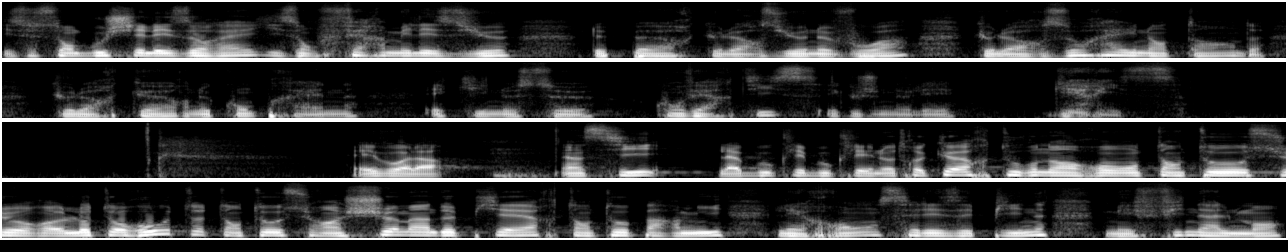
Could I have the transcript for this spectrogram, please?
Ils se sont bouchés les oreilles, ils ont fermé les yeux, de peur que leurs yeux ne voient, que leurs oreilles n'entendent, que leur cœur ne comprenne, et qu'ils ne se convertissent et que je ne les guérisse. Et voilà, ainsi la boucle est bouclée. Notre cœur tourne en rond, tantôt sur l'autoroute, tantôt sur un chemin de pierre, tantôt parmi les ronces et les épines, mais finalement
